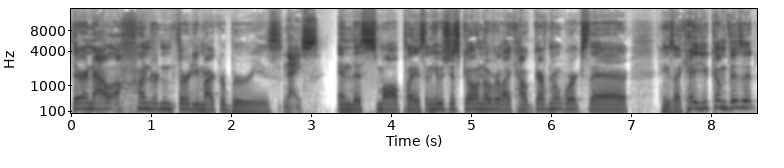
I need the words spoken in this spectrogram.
there are now 130 microbreweries Nice. In this small place and he was just going over like how government works there. He's like hey you come visit.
